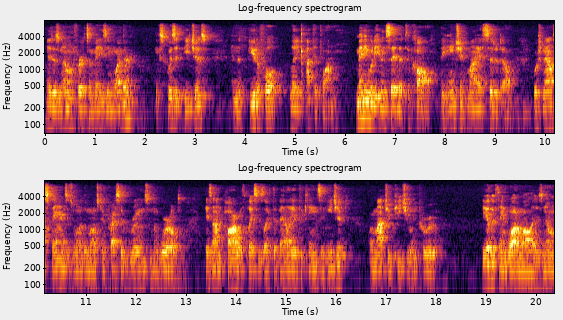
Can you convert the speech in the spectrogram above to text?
It is known for its amazing weather, exquisite beaches, and the beautiful Lake Atitlan. Many would even say that Tikal, the ancient Maya citadel, which now stands as one of the most impressive ruins in the world, is on par with places like the Valley of the Kings in Egypt or Machu Picchu in Peru. The other thing Guatemala is known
